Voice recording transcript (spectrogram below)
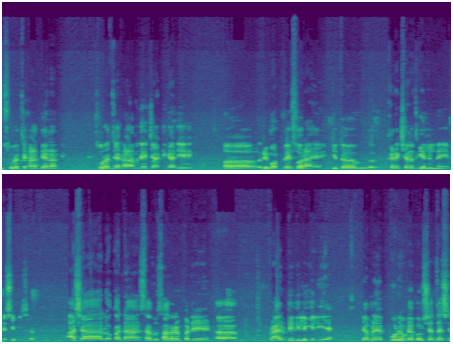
सुरतच्या काळात देणार नाही. सुरतच्या काळामध्ये ज्या ठिकाणी रिमोट प्लेसवर आहे जिथं कनेक्शनच गेलेलं नाही एम एस सी बीचं अशा लोकांना सर्वसाधारणपणे प्रायोरिटी दिली गेली आहे. त्यामुळे पुढे पुढे भविष्यात जसे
